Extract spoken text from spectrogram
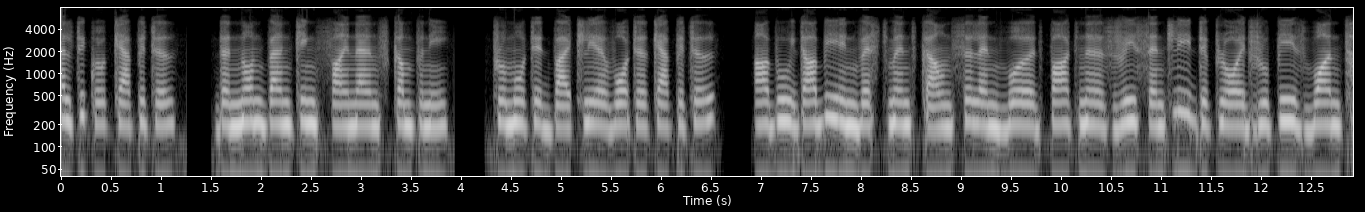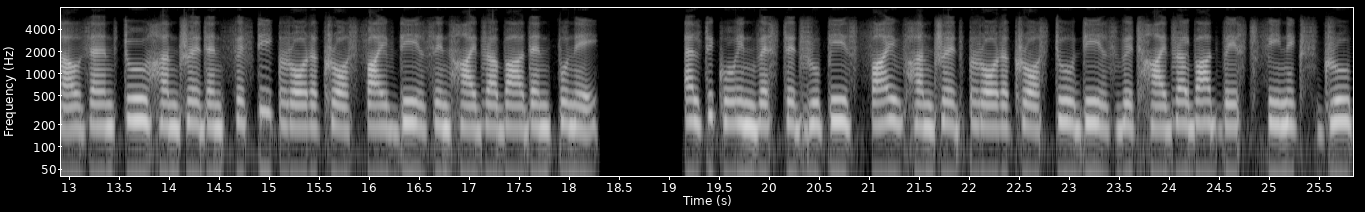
Altico Capital, the non-banking finance company, promoted by Clearwater Capital, Abu Dhabi Investment Council and Varde Partners recently deployed rupees 1250 crore across 5 deals in Hyderabad and Pune. Altico invested rupees 500 crore across two deals with Hyderabad-based Phoenix Group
